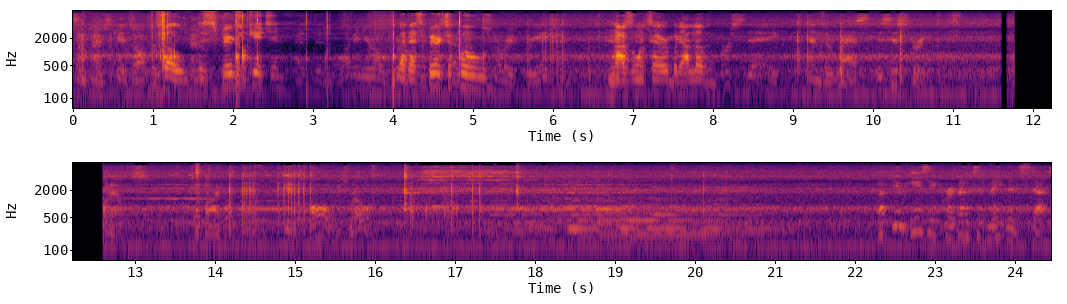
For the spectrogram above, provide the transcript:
Sometimes kids offer So the spiritual kitchen. as did an 11-year-old Got that spiritual food. story of creation. And I just want to tell everybody I love them. First day, and the rest is history. What else? The Bible. It's always relevant. A few easy preventive maintenance steps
